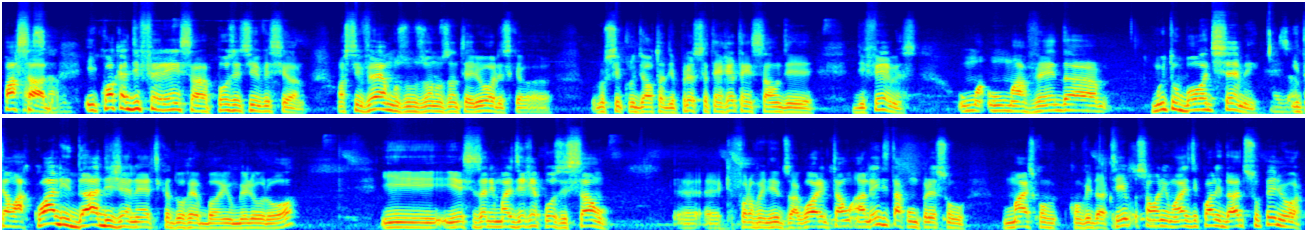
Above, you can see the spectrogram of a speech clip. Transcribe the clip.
passado. passado. E qual é a diferença positiva esse ano? Nós tivemos nos anos anteriores, que uh, no ciclo de alta de preço, você tem retenção de, de fêmeas, uma, uma venda muito boa de sêmen. Exato. Então a qualidade genética do rebanho melhorou e, e esses animais de reposição é, que foram vendidos agora, então além de estar com um preço mais convidativo, são animais de qualidade superior.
